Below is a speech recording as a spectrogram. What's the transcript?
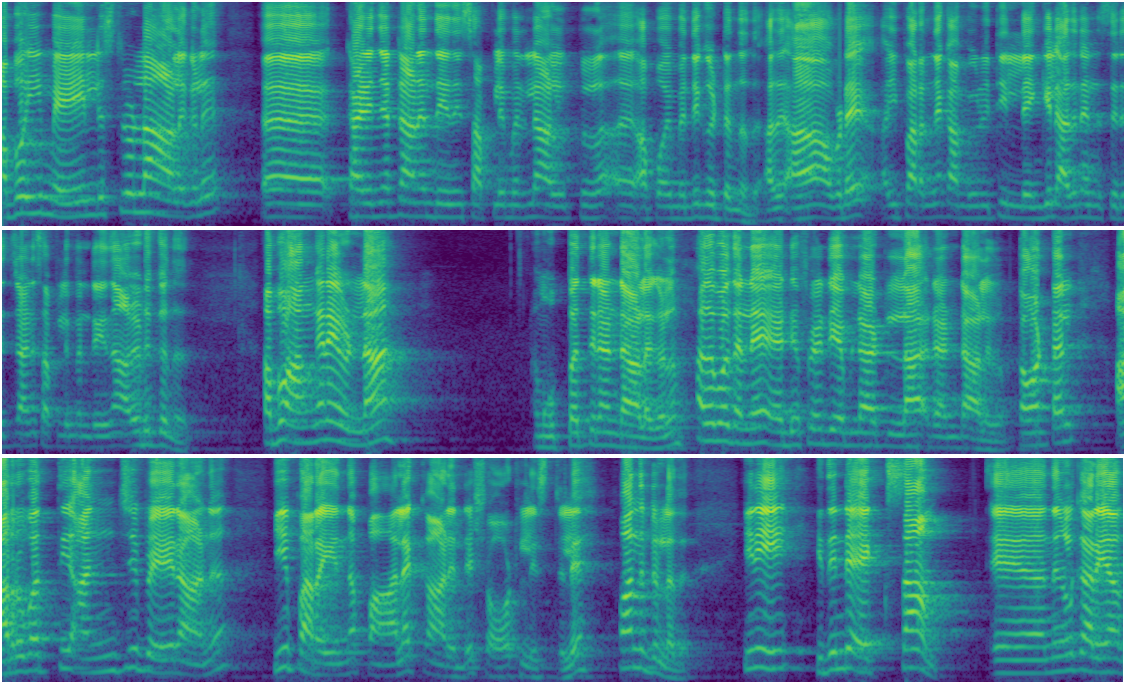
അപ്പോൾ ഈ മെയിൻ ലിസ്റ്റിലുള്ള ആളുകൾ കഴിഞ്ഞിട്ടാണ് എന്ത് ചെയ്യുന്നത്? സപ്ലിമെന്ററി ആൾക്കുള്ള അപ്പോയിന്റ്മെന്റ് കിട്ടുന്നത്. അത് ആ അവിടെ ഈ പറഞ്ഞ കമ്മ്യൂണിറ്റി ഇല്ലെങ്കിൽ അതിനനുസരിച്ചാണ് സപ്ലിമെന്ററി ആൾ എടുക്കുന്നത്. അപ്പോൾ അങ്ങനെയുള്ള മുപ്പത്തിരണ്ട് ആളുകളും അതുപോലെ തന്നെ ഡിഫറെന്റ് ഏബിൾ ആയിട്ടുള്ള രണ്ടാളുകളും. ടോട്ടൽ അറുപത്തി അഞ്ച് പേരാണ് ഈ പറയുന്ന പാലക്കാടിന്റെ ഷോർട്ട് ലിസ്റ്റിൽ വന്നിട്ടുള്ളത്. ഇനി ഇതിന്റെ എക്സാം നിങ്ങൾക്കറിയാം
